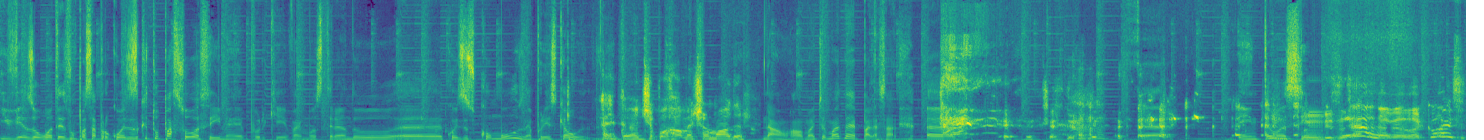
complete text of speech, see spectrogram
e vez ou outra eles vão passar por coisas que tu passou, assim, né? Porque vai mostrando ah, coisas comuns, né? Por isso que é o. É, então é tipo How I Met Your Mother. Não, How I Met Your Mother é palhaçada. Ah, é, então, assim. É, a mesma coisa.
